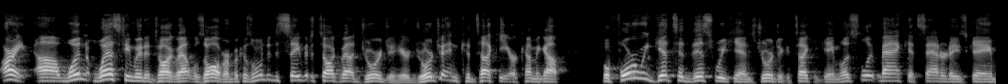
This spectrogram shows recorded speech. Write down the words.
All right. Uh, one West team we didn't talk about was Auburn because I wanted to save it to talk about Georgia here. Georgia and Kentucky are coming up. Before we get to this weekend's Georgia Kentucky game, let's look back at Saturday's game,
